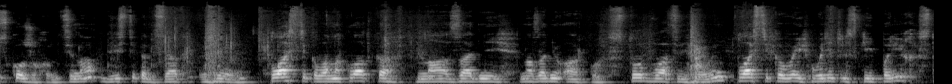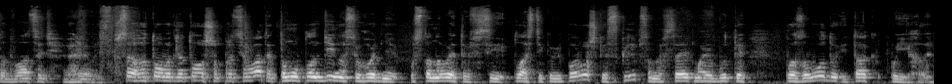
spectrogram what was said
з кожухом. Ціна 250 гривень. Пластикова накладка на, задній, на задню арку 120 гривень. Пластиковий водительський поріг 120 гривень. Все готово для того, щоб працювати. Тому план дій на сьогодні установити всі пластикові порожки з кліпсами, все як має бути по заводу. І так, поїхали.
